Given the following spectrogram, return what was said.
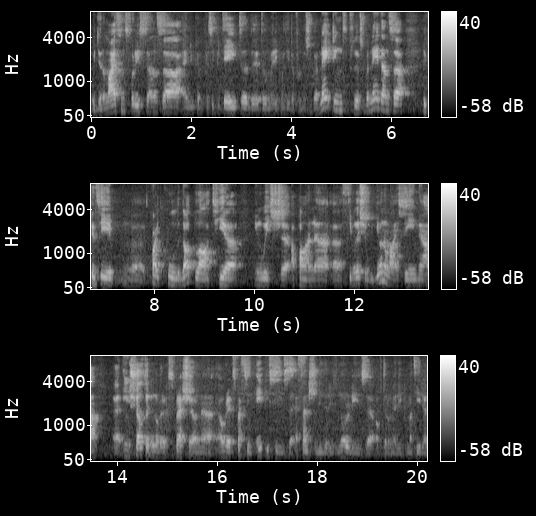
with uromycins, for instance, and you can precipitate the telomeric material from the supernatants to the supernatants. you can see quite cool the dot plot here in which upon stimulation with ionomycin uh, in sheltered overexpression, uh, overexpressing APCs, essentially there is no release uh, of telomeric material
